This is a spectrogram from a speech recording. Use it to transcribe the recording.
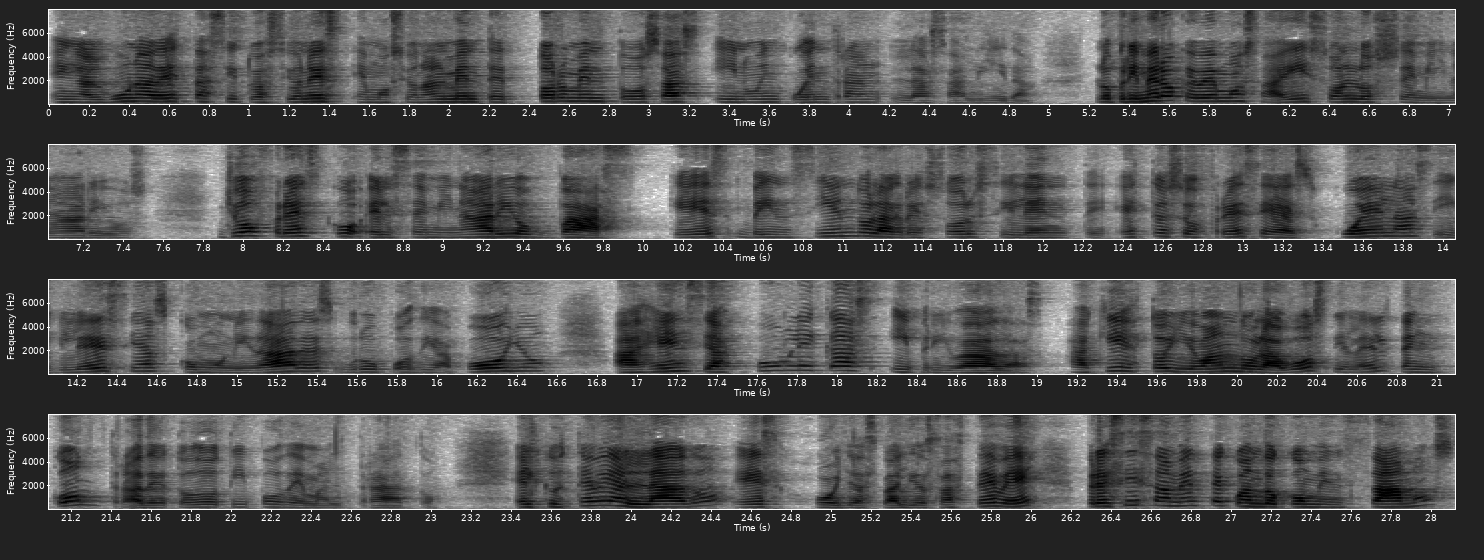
en alguna de estas situaciones emocionalmente tormentosas y no encuentran la salida. Lo primero que vemos ahí son los seminarios. Yo ofrezco el seminario VAS, que es Venciendo al Agresor Silente. Esto se ofrece a escuelas, iglesias, comunidades, grupos de apoyo, agencias públicas y privadas. Aquí estoy llevando la voz y el alerta en contra de todo tipo de maltrato. El que usted ve al lado es Joyas Valiosas TV. Precisamente cuando comenzamos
